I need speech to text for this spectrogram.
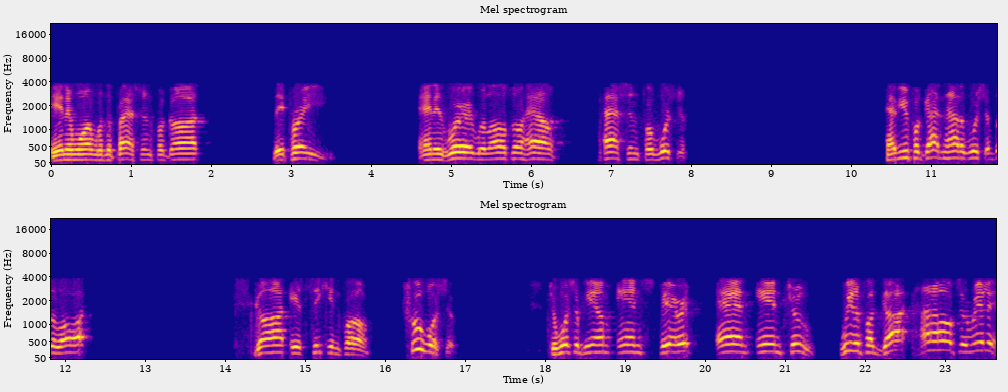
Anyone with a passion for God, they praise. And his word will also have passion for worship. Have you forgotten how to worship the Lord? God is seeking for true worship, to worship him in spirit and in truth. We have forgot how to really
